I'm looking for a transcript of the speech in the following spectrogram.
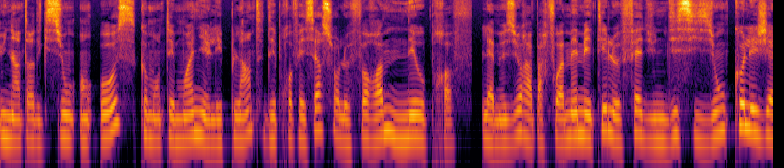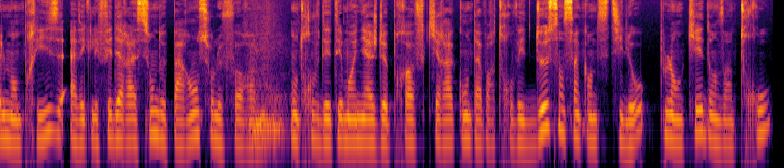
Une interdiction en hausse, comme en témoignent les plaintes des professeurs sur le forum Néoprof. La mesure a parfois même été le fait d'une décision collégialement prise avec les fédérations de parents sur le forum. On trouve des témoignages de profs qui racontent avoir trouvé 250 stylos planqués dans un trou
